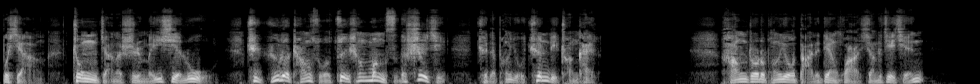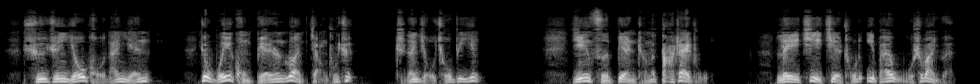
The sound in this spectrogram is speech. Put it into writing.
不想中奖的事没泄露，去娱乐场所醉生梦死的事情却在朋友圈里传开了。杭州的朋友打来电话向他借钱，徐军有口难言，又唯恐别人乱讲出去，只能有求必应，因此变成了大债主，累计借出了一百五十万元。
